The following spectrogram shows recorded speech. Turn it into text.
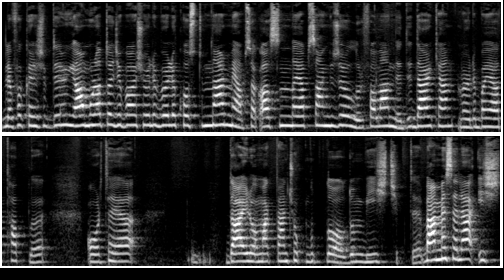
lafa karışıp dedim ya Murat acaba şöyle böyle kostümler mi yapsak aslında yapsan güzel olur falan dedi derken böyle bayağı tatlı ortaya dahil olmaktan çok mutlu olduğum bir iş çıktı. Ben mesela iş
